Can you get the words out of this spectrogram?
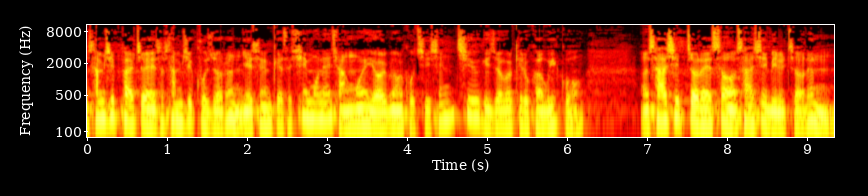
38절에서 39절은 예수님께서 시몬의 장모의 열병을 고치신 치유 기적을 기록하고 있고 40절에서 41절은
